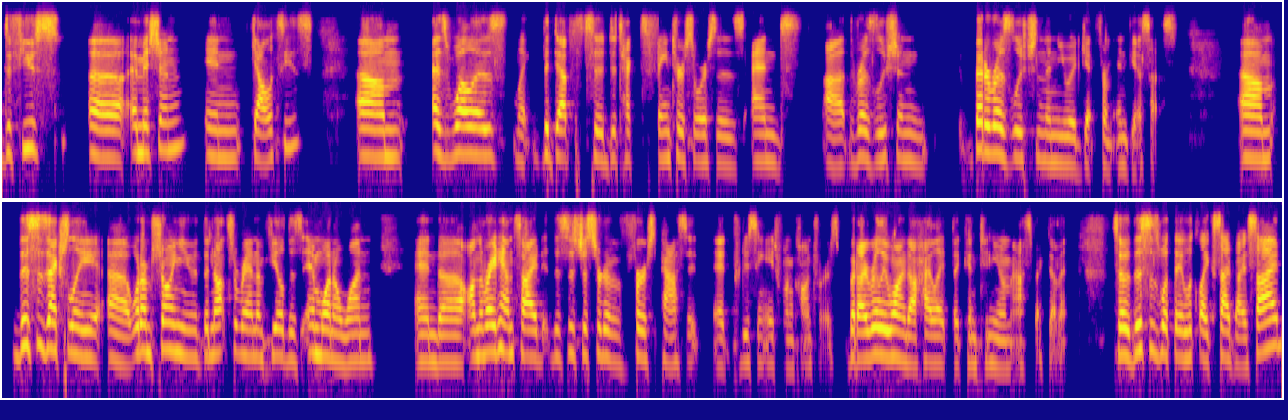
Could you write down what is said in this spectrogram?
diffuse uh, emission in galaxies, um, as well as like the depth to detect fainter sources and uh, the resolution, better resolution than you would get from NVSS. Um, this is actually uh, what I'm showing you. The not so random field is M101. And uh, on the right hand side, this is just sort of a first pass at, at producing H1 contours. But I really wanted to highlight the continuum aspect of it. So this is what they look like side by side.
